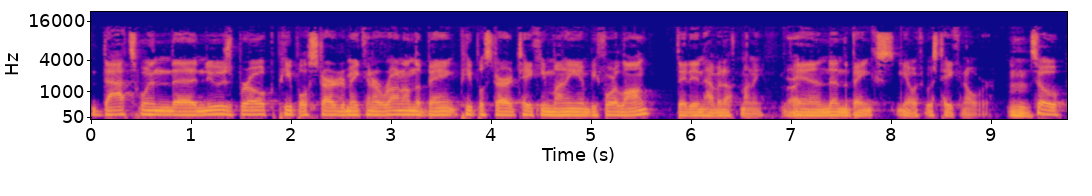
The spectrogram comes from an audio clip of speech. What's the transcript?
that's when the news broke. People started making a run on the bank. People started taking money. And before long, they didn't have enough money. Right. And then the banks, you know, it was taken over. Mm-hmm. So,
